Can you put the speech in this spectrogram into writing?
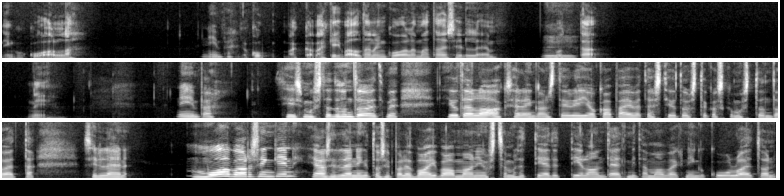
niin kuin kuolla. Niinpä. Joku vaikka väkivaltainen kuolema tai silleen, mm-hmm. mutta niin. Niinpä. Siis musta tuntuu, että me jutellaan Akselin kanssa yli joka päivä tästä jutusta, koska musta tuntuu, että silleen mua varsinkin jää silleen niin tosi paljon vaivaamaan just semmoiset tietyt tilanteet, mitä mä oon vaikka niin kuullut, että on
